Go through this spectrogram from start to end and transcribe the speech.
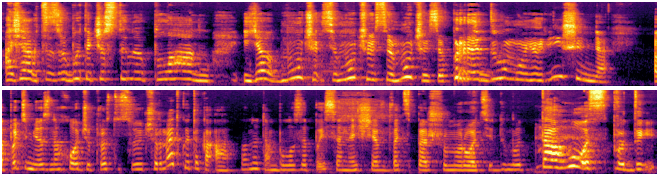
А як це зробити частиною плану? І я мучуся, мучуся, мучуся, придумую рішення. А потім я знаходжу просто свою чорнетку і така, а воно там було записане ще в 21-му році. Думаю, та господи,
